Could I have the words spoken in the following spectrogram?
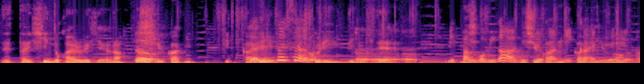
絶対頻度変えるべきやよな、うん。1週間に1いや回グリーン瓶うんうん来て、一般ゴミが2週間に1回っていうような。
